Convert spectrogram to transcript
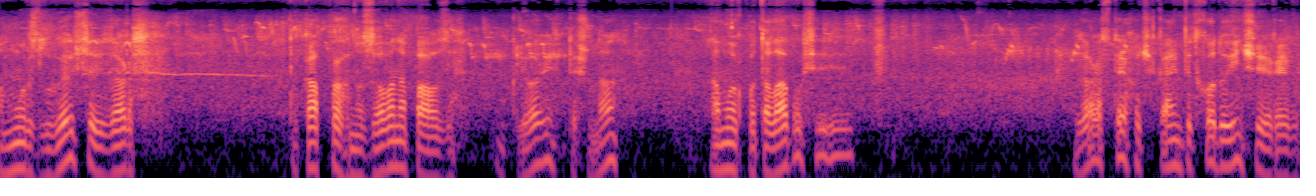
Амур зловився і зараз така прогнозована пауза. У кльові, тишина. Амур поталапався і зараз тихо чекаємо підходу іншої риби.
